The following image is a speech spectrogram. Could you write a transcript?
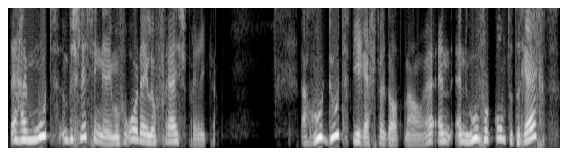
Nee, hij moet een beslissing nemen, veroordelen of vrijspreken. Nou, hoe doet die rechter dat nou? Hè? En, en hoe voorkomt het recht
